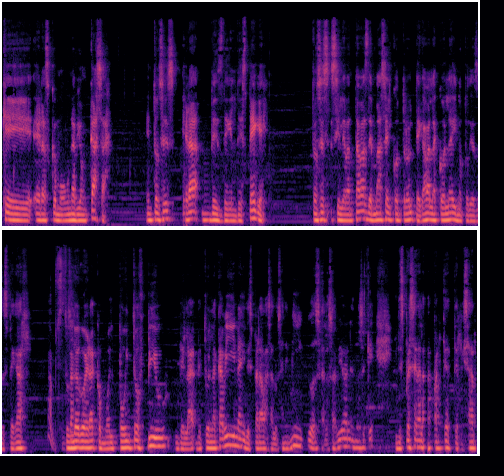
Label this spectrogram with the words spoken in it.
que eras como un avión caza. Entonces era desde el despegue. Entonces, si levantabas de más el control, pegaba la cola y no podías despegar. Ah, pues Entonces luego era como el point of view de, la, de tú en la cabina y disparabas a los enemigos, a los aviones, no sé qué. Y después era la parte de aterrizar.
